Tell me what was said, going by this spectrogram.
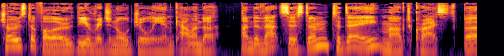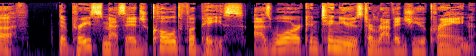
chose to follow the original Julian calendar. Under that system, today marked Christ's birth. The priest's message called for peace as war continues to ravage Ukraine,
